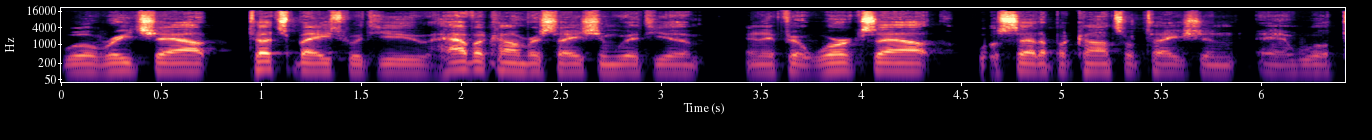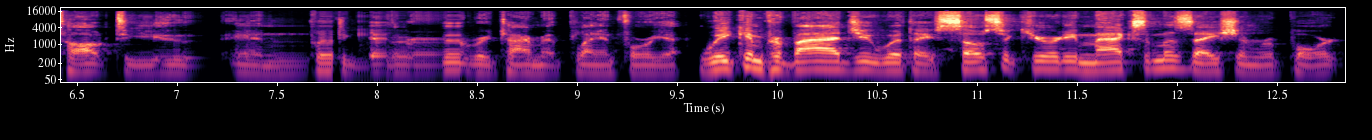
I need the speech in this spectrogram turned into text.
We'll reach out, touch base with you, have a conversation with you. And if it works out, we'll set up a consultation and we'll talk to you and put together a good retirement plan for you. We can provide you with a Social Security maximization report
